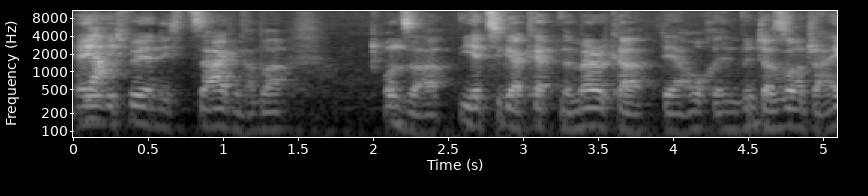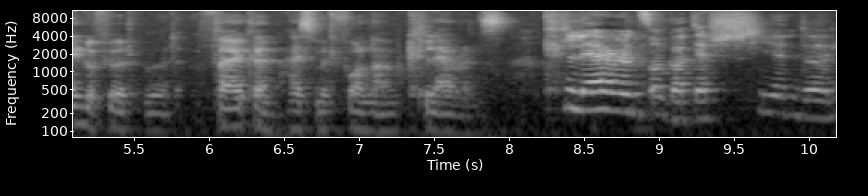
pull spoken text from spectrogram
Hey, Ja. ich will ja nichts sagen, aber unser jetziger Captain America, der auch in Winter Soldier eingeführt wird, Falcon, heißt mit Vornamen Clarence. Clarence, oh Gott, der schierende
